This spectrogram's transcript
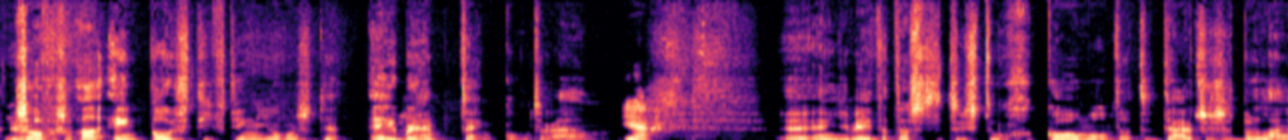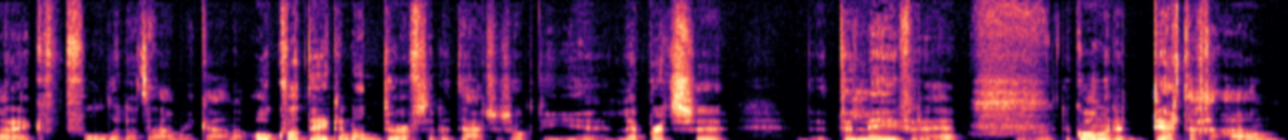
Dus Ja. overigens wel één positief ding, jongens. De Abraham tank komt eraan. Ja, Eh, en je weet dat het is toen gekomen omdat de Duitsers het belangrijk vonden dat de Amerikanen ook wat deden. En dan durfden de Duitsers ook die eh, Leopards eh, te leveren. Hè? Mhm. Er komen er 30 aan.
